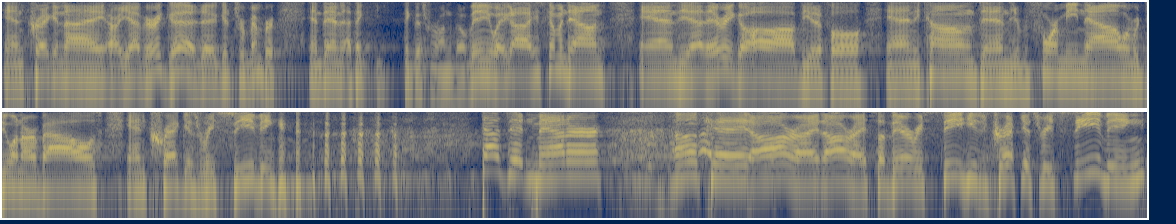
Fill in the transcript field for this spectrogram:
And Craig and I are yeah, very good, uh, good to remember. And then I think I think that's wrong though. But anyway, uh, he's coming down, and yeah, there we go. Oh, beautiful. And he comes, and you're before me now when we're doing our vows, and Craig is receiving. Does it matter? Okay, all right, all right. So there, receive. He's Greg is receiving.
